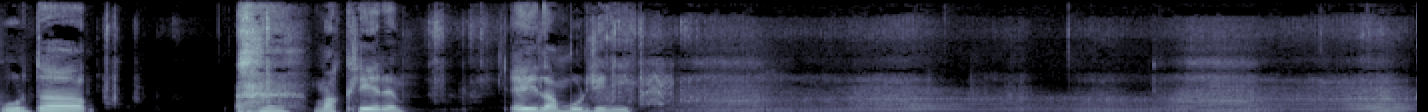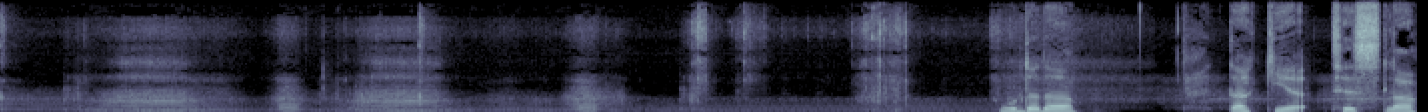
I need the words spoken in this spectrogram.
Burada McLaren, A Lamborghini. Burada da Dacia, Tesla.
